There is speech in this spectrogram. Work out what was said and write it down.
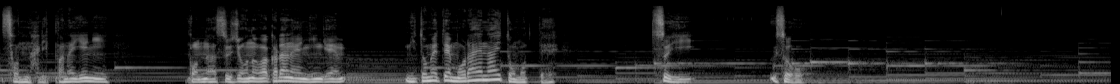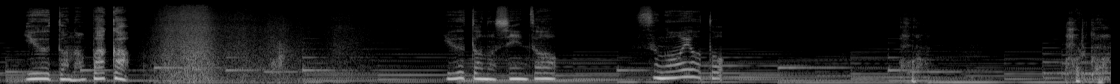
そんな立派な家にこんな素性のわからない人間認めてもらえないと思ってつい嘘を。ユウトのバカ。ユウトの心臓すごい音。ははるか。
